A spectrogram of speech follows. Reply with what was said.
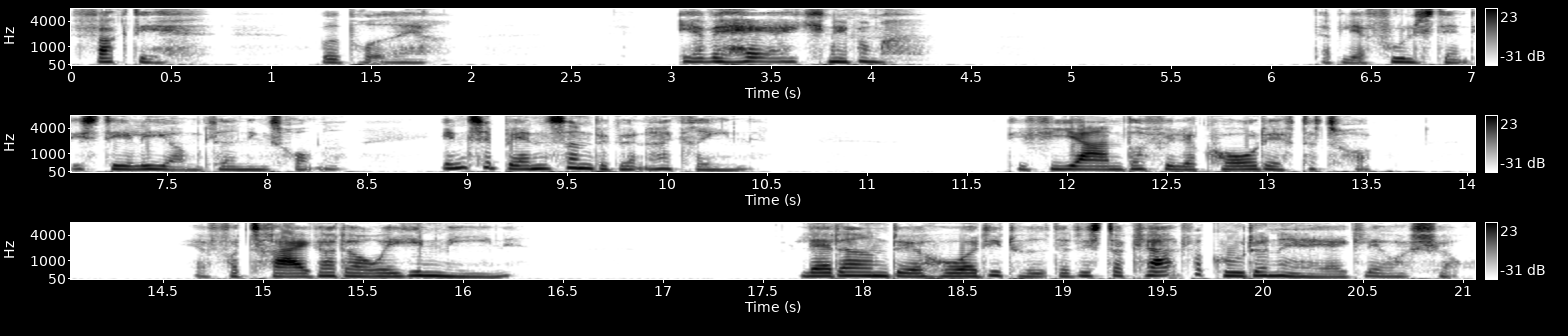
Fuck det, udbrød jeg. Jeg vil have, at I knipper mig. Der bliver fuldstændig stille i omklædningsrummet, indtil Benson begynder at grine. De fire andre følger kort efter trop. Jeg fortrækker dog ikke en mine. Latteren dør hurtigt ud, da det står klart for gutterne, at jeg ikke laver sjov.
